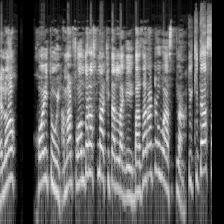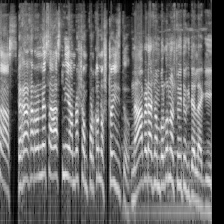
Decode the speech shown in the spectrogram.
হেল্ল' হয় তুই। আমার ফোন ধরস না কিতার লাগি। বাজারাটো আস না। তুই কিতা চাস? টাকা কারণে চাস নি আমরা সম্পর্ক নষ্ট হয়ে যেত না বেটা সম্পর্ক নষ্ট হইতো কিতা লাগি।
